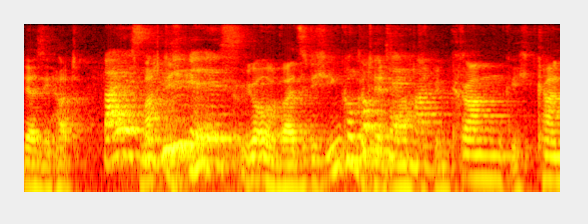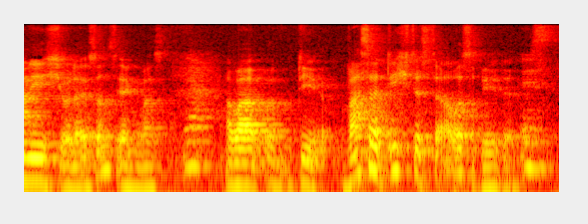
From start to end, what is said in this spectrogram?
der sie hat. Weil es eine Lüge ist. Ja, und weil sie dich inkompetent macht. macht. Ich bin krank, ich kann nicht oder ist sonst irgendwas. Ja. Aber die wasserdichteste Ausrede ist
